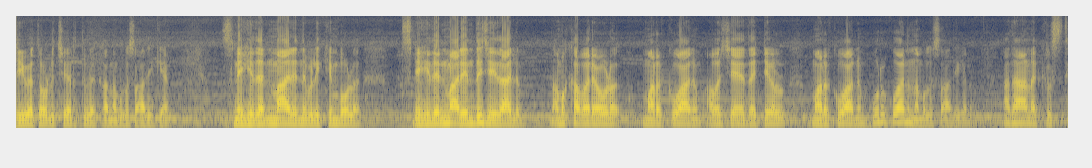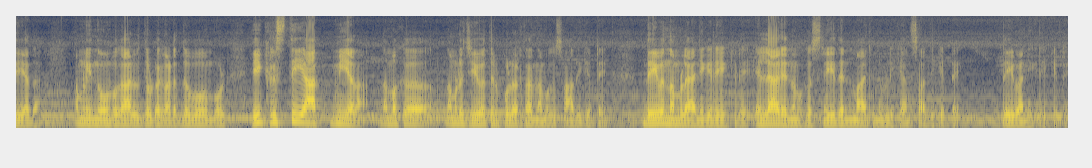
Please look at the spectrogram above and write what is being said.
ജീവിതത്തോട് ചേർത്ത് വെക്കാൻ നമുക്ക് സാധിക്കാം. സ്നേഹിതന്മാരെന്ന് വിളിക്കുമ്പോൾ സ്നേഹിതന്മാരെന്ത് ചെയ്താലും നമുക്ക് അവരോട് മറക്കുവാനും അവർ ചെയ്ത തെറ്റുകൾ മറക്കുവാനും പൊറുക്കുവാനും നമുക്ക് സാധിക്കണം. അതാണ് ക്രിസ്തീയത. നമ്മൾ ഈ നോമ്പ് കാലത്തോടെ കടന്നു പോകുമ്പോൾ ഈ ക്രിസ്തീയ ആത്മീയത നമുക്ക് നമ്മുടെ ജീവിതത്തിൽ പുലർത്താൻ നമുക്ക് സാധിക്കട്ടെ. ദൈവം നമ്മളെ അനുഗ്രഹിക്കട്ടെ. എല്ലാവരെയും നമുക്ക് സ്നേഹിതന്മാരെന്ന് വിളിക്കാൻ സാധിക്കട്ടെ. ദൈവം അനുഗ്രഹിക്കട്ടെ.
